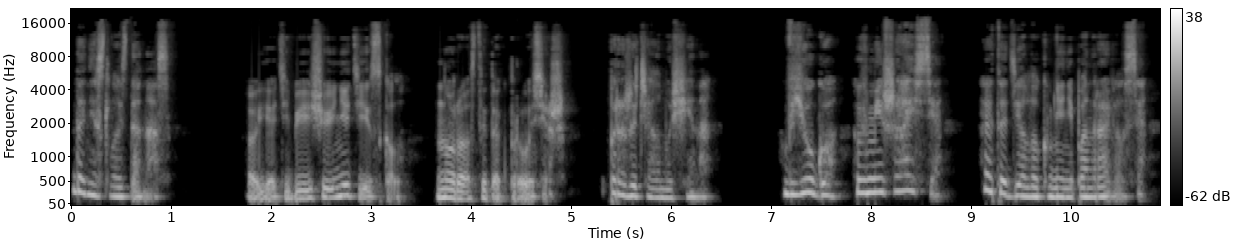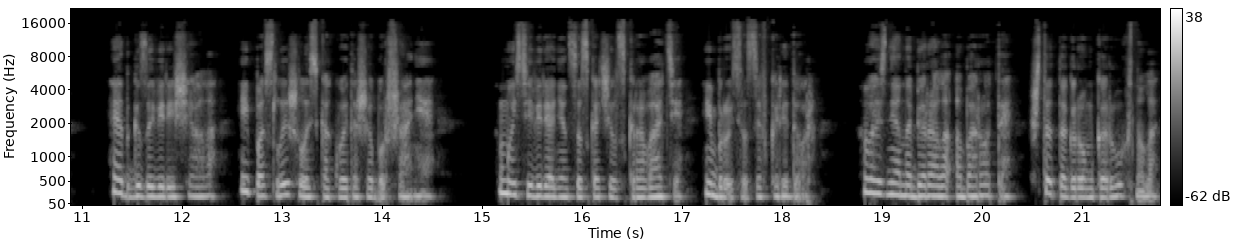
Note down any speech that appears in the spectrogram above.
Донеслось до нас. «А я тебе еще и не тискал. Но раз ты так просишь...» Прорычал мужчина. «В югу, вмешайся!» Этот диалог мне не понравился. Эдга заверещала, и послышалось какое-то шебуршание. Мой северянин соскочил с кровати и бросился в коридор. Возня набирала обороты, что-то громко рухнуло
